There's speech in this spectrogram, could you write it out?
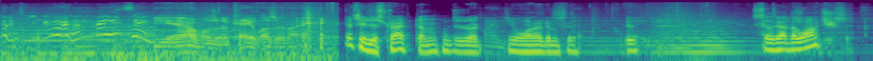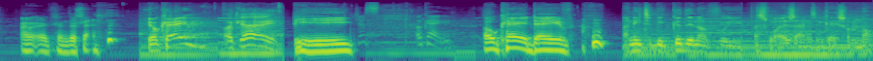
my god, you were amazing! Yeah, I was okay, wasn't I? Guess you distract him, which is what you wanted him to do. Still got the watch? Oh, it's in this hand. You okay? Okay. P. Okay. Okay, Dave. I need to be good enough for you. That's why his hands in case I'm not.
